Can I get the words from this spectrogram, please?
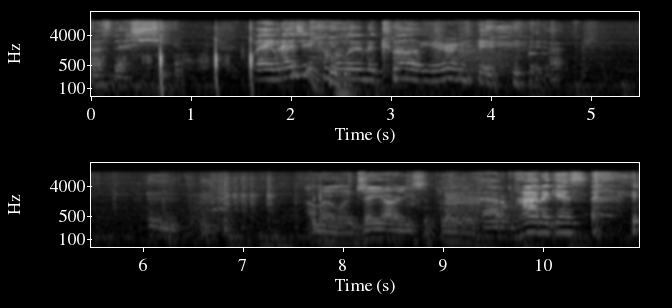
That's that shit. Baby, that shit come over in the club, you heard me? I remember when JR used to play this. Adam Heineken's.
